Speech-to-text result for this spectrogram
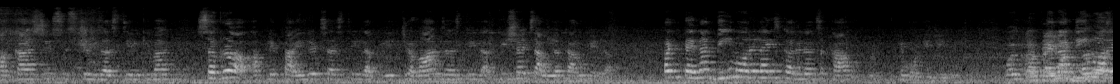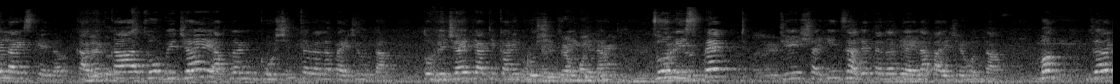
आकाशचे सिस्टम्स असतील किंवा सगळं आपले पायलट्स असतील आपले जवान्स असतील अतिशय चांगलं काम केलं. पण त्यांना डिमोरलाइज करण्याचं काम हे मोदीजींनी केलं. त्यांना डिमोरलाइज केलं. कारण का जो विजय आपण घोषित करायला पाहिजे होता तो विजय त्या ठिकाणी घोषित नाही केला. जो रिस्पेक्ट जे शहीद झाले त्यांना द्यायला पाहिजे होता. मग जर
